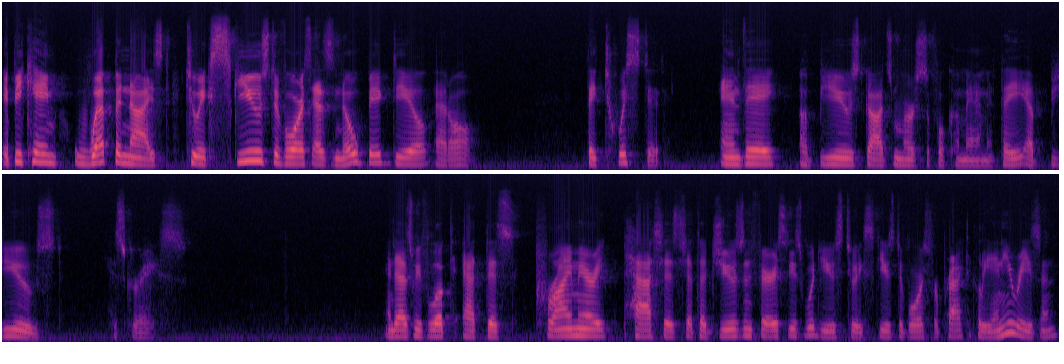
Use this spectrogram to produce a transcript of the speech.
It became weaponized to excuse divorce as no big deal at all. They twisted and they abused God's merciful commandment. They abused his grace. And as we've looked at this primary passage that the Jews and Pharisees would use to excuse divorce for practically any reason,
